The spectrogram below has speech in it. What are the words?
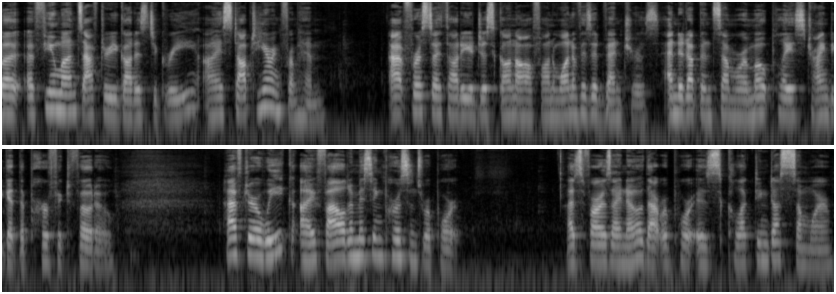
But a few months after he got his degree, I stopped hearing from him. At first, I thought he had just gone off on one of his adventures, ended up in some remote place trying to get the perfect photo. After a week, I filed a missing persons report. As far as I know, that report is collecting dust somewhere.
